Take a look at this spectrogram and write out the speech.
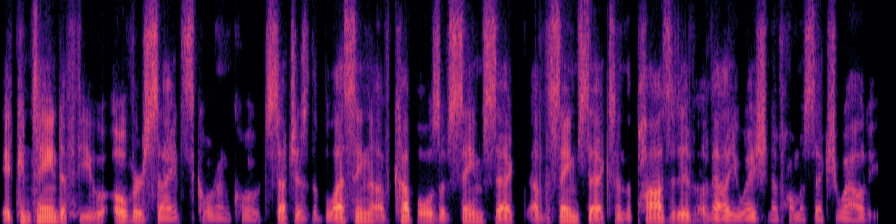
It contained a few oversights, quote unquote, such as the blessing of couples of same sex of the same sex and the positive evaluation of homosexuality.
